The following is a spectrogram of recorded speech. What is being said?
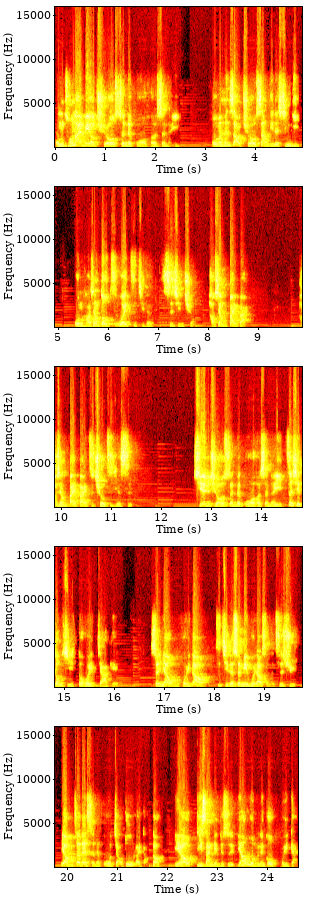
我们从来没有求神的国和神的义，我们很少求上帝的心意，我们好像都只为自己的事情求，好像拜拜，好像拜拜，只求自己的事。先求神的国和神的义，这些东西都会加给我。神要我们回到自己的生命，回到神的秩序，要我们站在神的国角度来祷告。也要第三点，就是要我们能够悔改。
